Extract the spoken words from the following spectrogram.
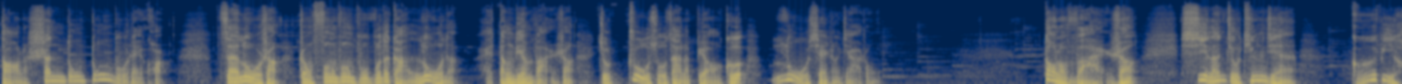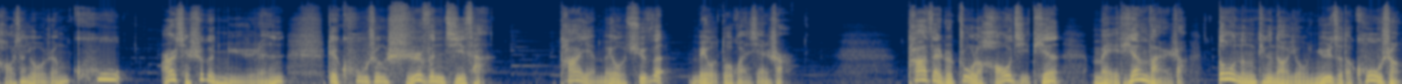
到了山东东部这块在路上正风风不不的赶路呢。哎，当天晚上就住宿在了表哥陆先生家中。到了晚上，西兰就听见隔壁好像有人哭，而且是个女人，这哭声十分凄惨。他也没有去问，没有多管闲事儿。他在这住了好几天，每天晚上都能听到有女子的哭声。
